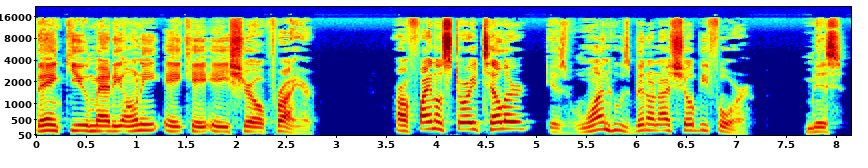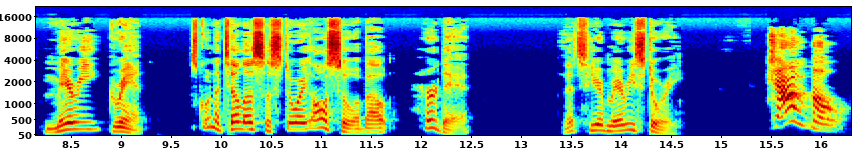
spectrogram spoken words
Thank you, Maddie Oni, aka Sheryl Pryor. Our final storyteller is one who's been on our show before, Miss Mary Grant, who's going to tell us a story also about her dad. Let's hear Mary's story. Jambo.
